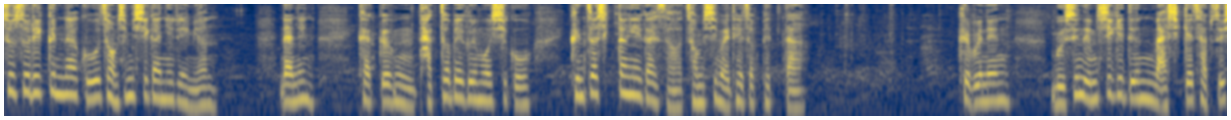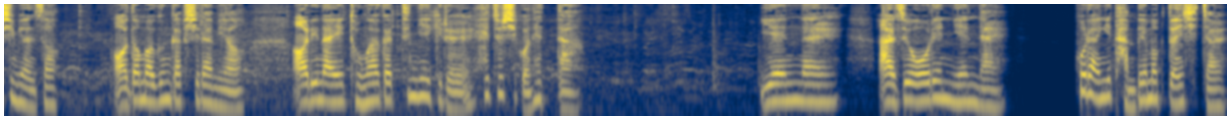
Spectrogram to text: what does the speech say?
수술이 끝나고 점심시간이 되면 나는 가끔 닥터백을 모시고 근처 식당에 가서 점심을 대접했다. 그분은 무슨 음식이든 맛있게 잡수시면서 얻어먹은 값이라며 어린아이 동화 같은 얘기를 해주시곤 했다. 옛날, 아주 오랜 옛날, 호랑이 담배 먹던 시절,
